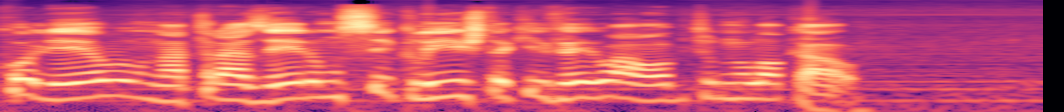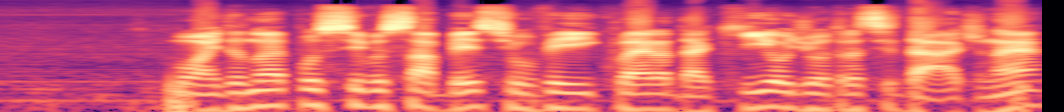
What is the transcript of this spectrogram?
colheu na traseira um ciclista que veio a óbito no local. Bom, ainda não é possível saber se o veículo era daqui ou de outra cidade, né?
